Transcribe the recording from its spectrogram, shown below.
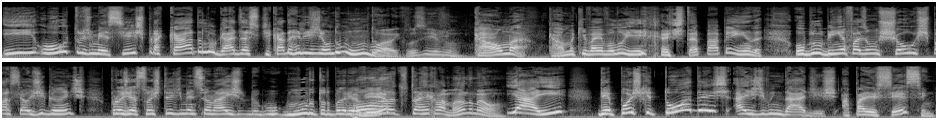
e outros messias pra cada lugar de cada religião do mundo. Pô, inclusivo. Calma, calma que vai evoluir. Step up ainda. O Blue Beam ia fazer um show espacial gigante, projeções tridimensionais, o mundo todo poderia ver. Porra, tu tá reclamando, meu? E aí, depois que todas as divindades aparecessem,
